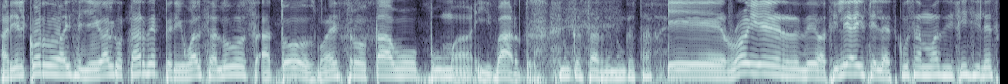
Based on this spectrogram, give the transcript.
Ariel Córdoba dice, llega algo tarde, pero igual saludos a todos, maestro, Tavo, Puma y Bardo. Nunca es tarde, nunca es tarde. Eh, Roger de Basilea dice, la excusa más difícil es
